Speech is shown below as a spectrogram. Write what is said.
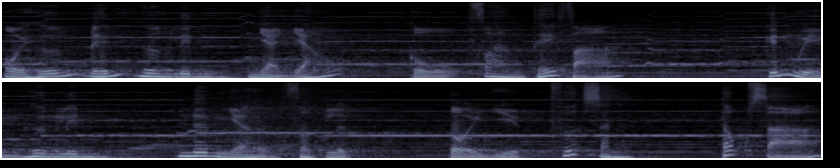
Hồi hướng đến hương linh nhà giáo Cụ Phan Thế Phả. Kính nguyện hương linh Nương nhờ Phật lực Tội diệt phước sanh, Tóc xả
